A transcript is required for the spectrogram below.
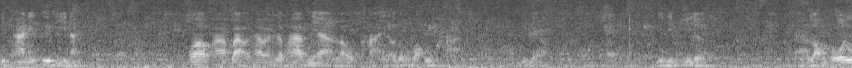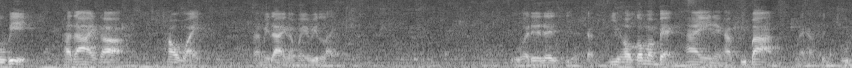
สิบห้านี่ซื้อดีนะเพราะว่าพระเปล่าถ้ามันสภาพเนี้ยเราขายเราต้องบอกลูกค้าอยู่แล้วอย่างนี้พี่เลยอลองโทรดูพี่ ถ้าได้ก็เท่าไว้ ถ้าไม่ได้ก็ไม่เป็นไรถือว่าได้ได้เสียกันพี่เขาก็มาแบ่งให้นะครับที่บ้านนะครับ เป็นชุด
